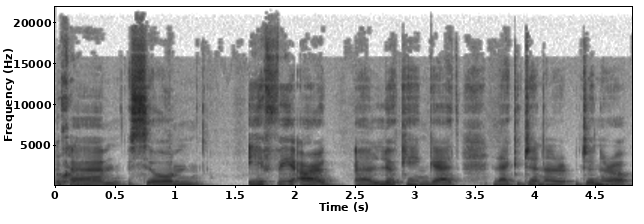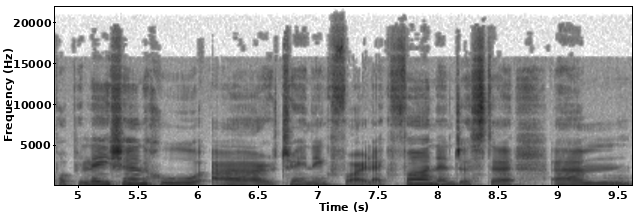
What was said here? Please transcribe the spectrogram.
Okay. um, so if we are uh, looking at like general general population who are training for like fun and just uh, um,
